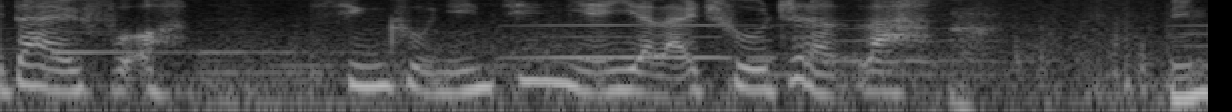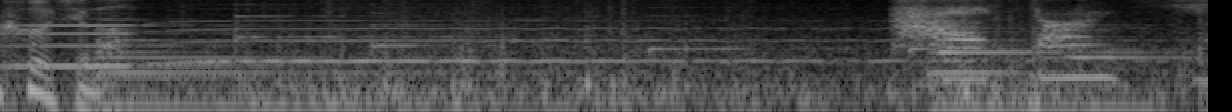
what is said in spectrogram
白大夫，辛苦您今年也来出诊了。您客气了。海灯节，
